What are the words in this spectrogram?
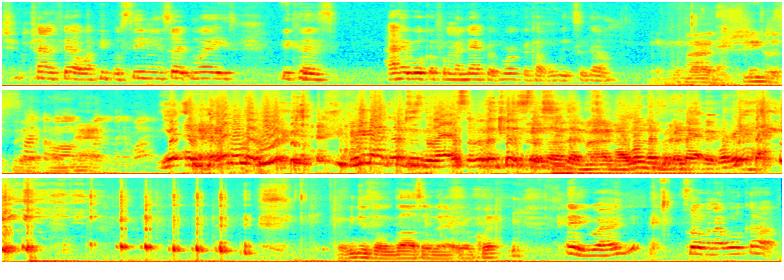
trying to figure out why people see me in certain ways because I had woke up from a nap at work a couple weeks ago. Mind she just said First of all, a wait nap. a minute, what? Yeah, and, and I'm we, we're not going to just glass over this. So she's like, I woke up from a nap at work. we just gonna gloss over that real quick. Anyway, so when I woke up,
